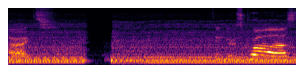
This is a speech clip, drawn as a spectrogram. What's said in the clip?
Alright. Fingers crossed.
